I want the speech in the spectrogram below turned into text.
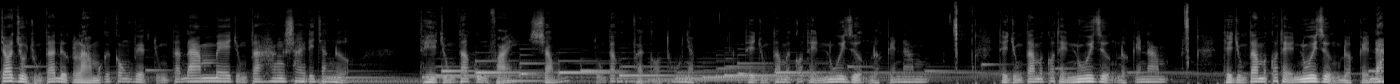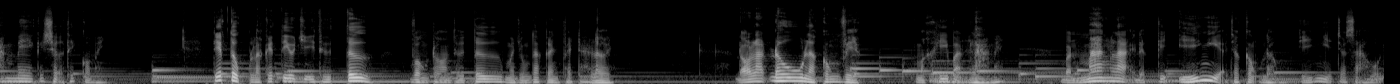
Cho dù chúng ta được làm một cái công việc, chúng ta đam mê, chúng ta hăng say đi chăng nữa, thì chúng ta cũng phải sống, chúng ta cũng phải có thu nhập thì chúng ta mới có thể nuôi dưỡng được cái năm thì chúng ta mới có thể nuôi dưỡng được cái năm thì chúng ta mới có thể nuôi dưỡng được cái đam mê, cái sở thích của mình. Tiếp tục là cái tiêu chí thứ tư, vòng tròn thứ tư mà chúng ta cần phải trả lời. Đó là đâu là công việc mà khi bạn làm ấy, bạn mang lại được cái ý nghĩa cho cộng đồng, ý nghĩa cho xã hội.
